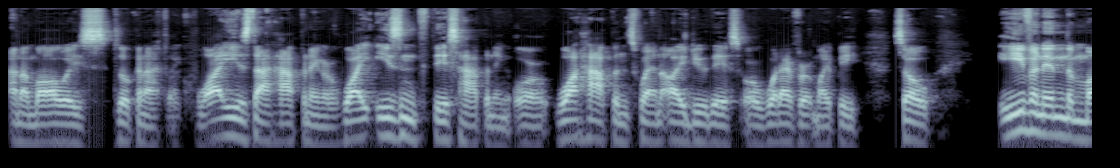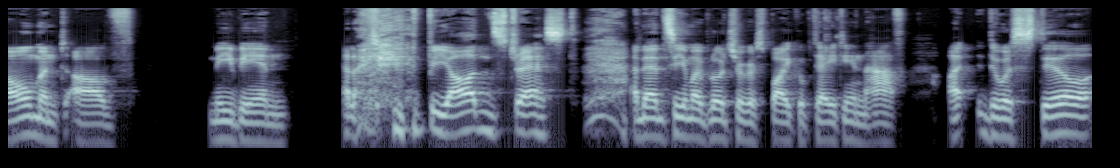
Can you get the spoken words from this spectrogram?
and I'm always looking at like why is that happening or why isn't this happening or what happens when I do this or whatever it might be. So even in the moment of me being like beyond stressed and then seeing my blood sugar spike up to 18 and a half, I, there was still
